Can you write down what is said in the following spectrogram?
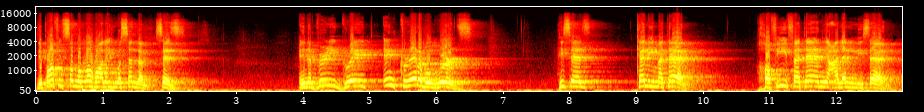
the Prophet wasallam says, in a very great, incredible words, he says, كلمتان خفيفتان على اللسان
